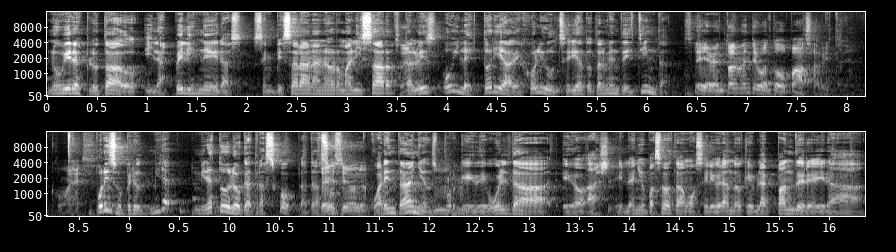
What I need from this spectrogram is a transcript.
no hubiera explotado y las pelis negras se empezaran a normalizar, Sí. tal vez hoy la historia de Hollywood sería totalmente distinta. Sí, eventualmente igual todo pasa, ¿viste? Como es. Por eso, pero mira, mira todo lo que atrasó. Atrasó Sí, sí, obvio. 40 años, porque de vuelta, eh, el año pasado estábamos celebrando que Black Panther era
